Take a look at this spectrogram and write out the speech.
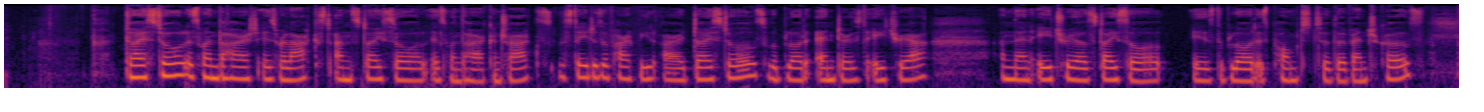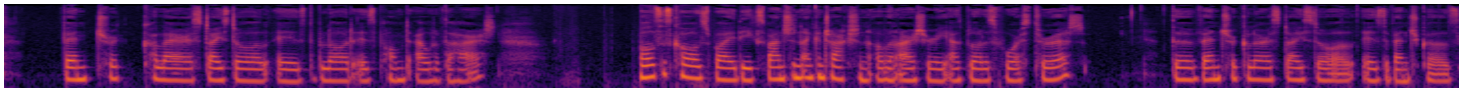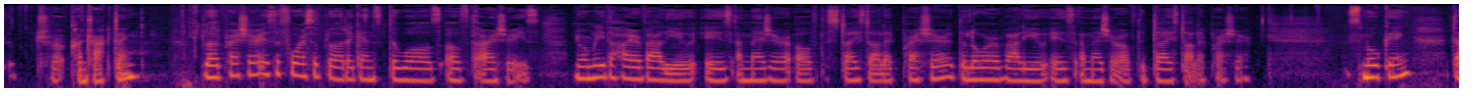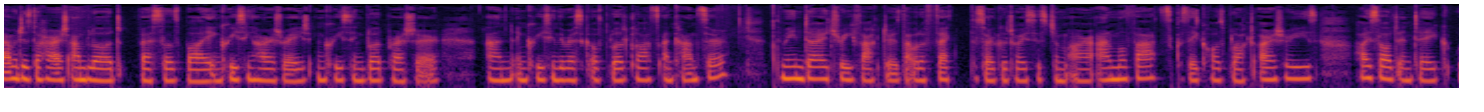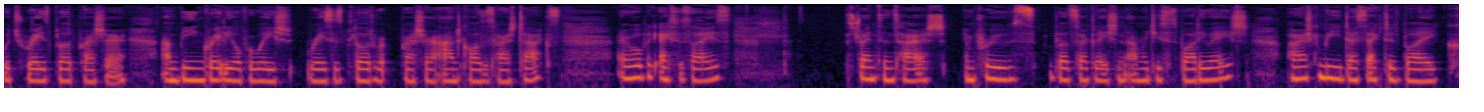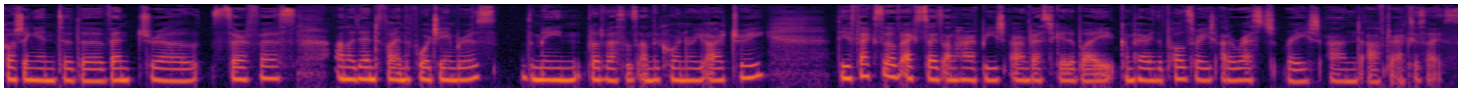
Diastole is when the heart is relaxed, and systole is when the heart contracts. The stages of heartbeat are diastole, so the blood enters the atria, and then atrial systole is the blood is pumped to the ventricles. Ventricular systole is the blood is pumped out of the heart. Pulse is caused by the expansion and contraction of an artery as blood is forced through it. The ventricular systole is the ventricles tr- contracting. Blood pressure is the force of blood against the walls of the arteries. Normally, the higher value is a measure of the systolic pressure, the lower value is a measure of the diastolic pressure. Smoking damages the heart and blood vessels by increasing heart rate, increasing blood pressure, and increasing the risk of blood clots and cancer. The main dietary factors that will affect the circulatory system are animal fats because they cause blocked arteries, high salt intake which raise blood pressure, and being greatly overweight raises blood pressure and causes heart attacks. Aerobic exercise strengthens heart, improves blood circulation and reduces body weight. Heart can be dissected by cutting into the ventral surface and identifying the four chambers the main blood vessels and the coronary artery. The effects of exercise on heartbeat are investigated by comparing the pulse rate at a rest rate and after exercise.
